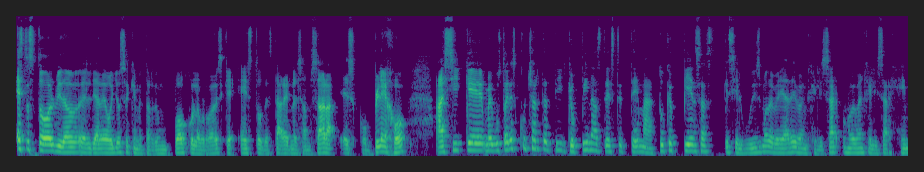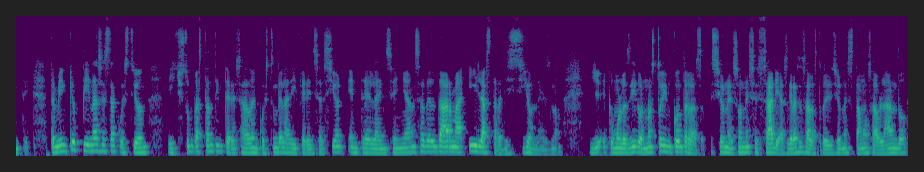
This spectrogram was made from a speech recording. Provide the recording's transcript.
Esto es todo el video del día de hoy. Yo sé que me tardé un poco. La verdad es que esto de estar en el samsara es complejo. Así que me gustaría escucharte a ti. ¿Qué opinas de este tema? ¿Tú qué piensas que si el budismo debería de evangelizar o no evangelizar gente? También, ¿qué opinas de esta cuestión? Y yo estoy bastante interesado en cuestión de la diferenciación entre la enseñanza del Dharma y las tradiciones, ¿no? como les digo, no estoy en contra de las tradiciones, son necesarias. Gracias a las tradiciones estamos hablando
